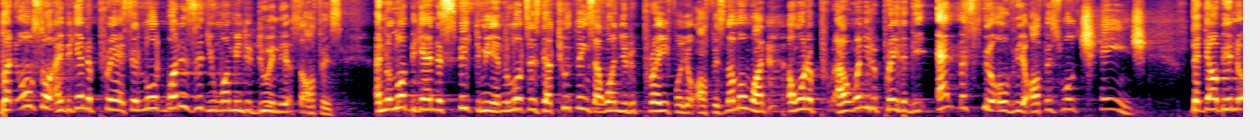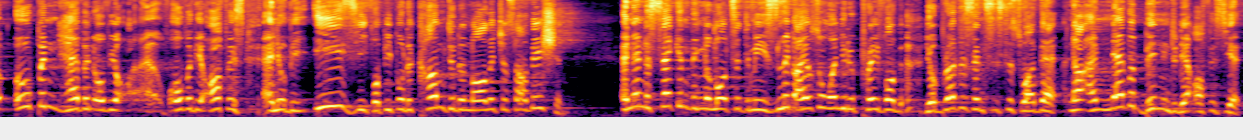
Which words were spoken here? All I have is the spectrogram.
But also I began to pray. I said, Lord, what is it you want me to do in this office? And the Lord began to speak to me, and the Lord says, There are two things I want you to pray for your office. Number one, I want, to, I want you to pray that the atmosphere over the office will change. That there'll be an open heaven over, your, uh, over the office, and it'll be easy for people to come to the knowledge of salvation. And then the second thing the Lord said to me is, I also want you to pray for your brothers and sisters who are there. Now, I've never been into their office yet,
